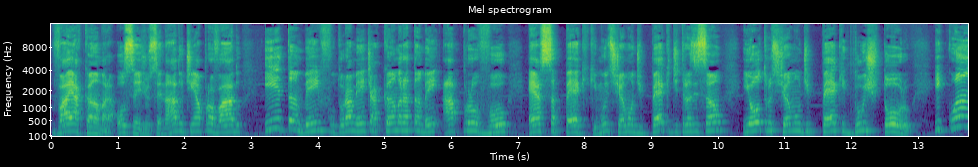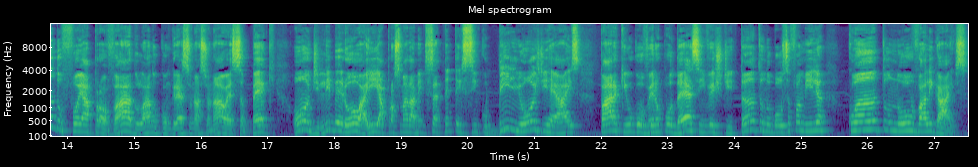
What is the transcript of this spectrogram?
vai à Câmara. Ou seja, o Senado tinha aprovado e também futuramente a Câmara também aprovou essa PEC, que muitos chamam de PEC de transição e outros chamam de PEC do estouro. E quando foi aprovado lá no Congresso Nacional essa PEC, onde liberou aí aproximadamente 75 bilhões de reais para que o governo pudesse investir tanto no Bolsa Família quanto no Vale Gás.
